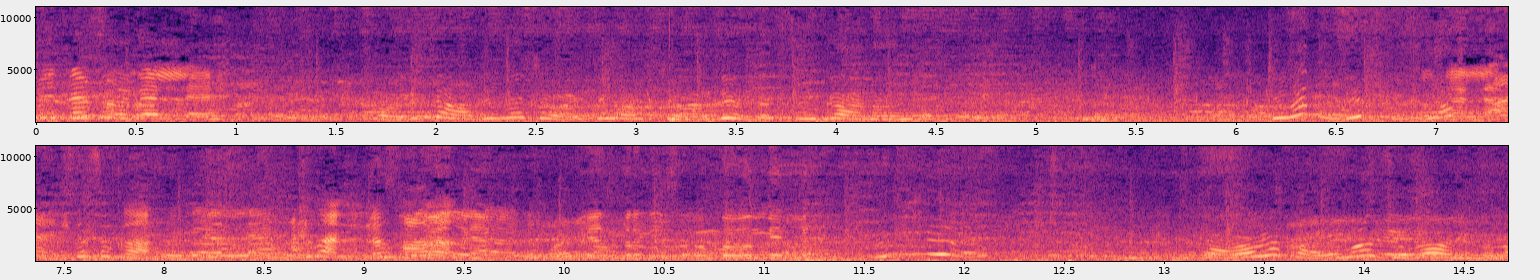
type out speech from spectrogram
പിന്നെ സുഖല്ലേ പോലീസ് ആദ്യമേ ചോദിക്കുന്ന ചോദ്യമല്ല സുഖാണെന്നോ സുഖം സുഖല്ല എനിക്ക് സുഖ എനിക്ക് നല്ല സുഖമല്ല അത്രയ്ക്ക് സുഖം തോന്നുന്നില്ല കള്ള പരമാ സുഖമാണെന്നല്ല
